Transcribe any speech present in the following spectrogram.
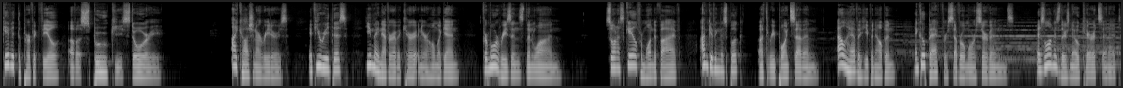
gave it the perfect feel of a spooky story. I caution our readers if you read this, you may never have a carrot in your home again, for more reasons than one. So, on a scale from 1 to 5, I'm giving this book a 3.7. I'll have a heap heapin' helpin' and go back for several more servings, as long as there's no carrots in it.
